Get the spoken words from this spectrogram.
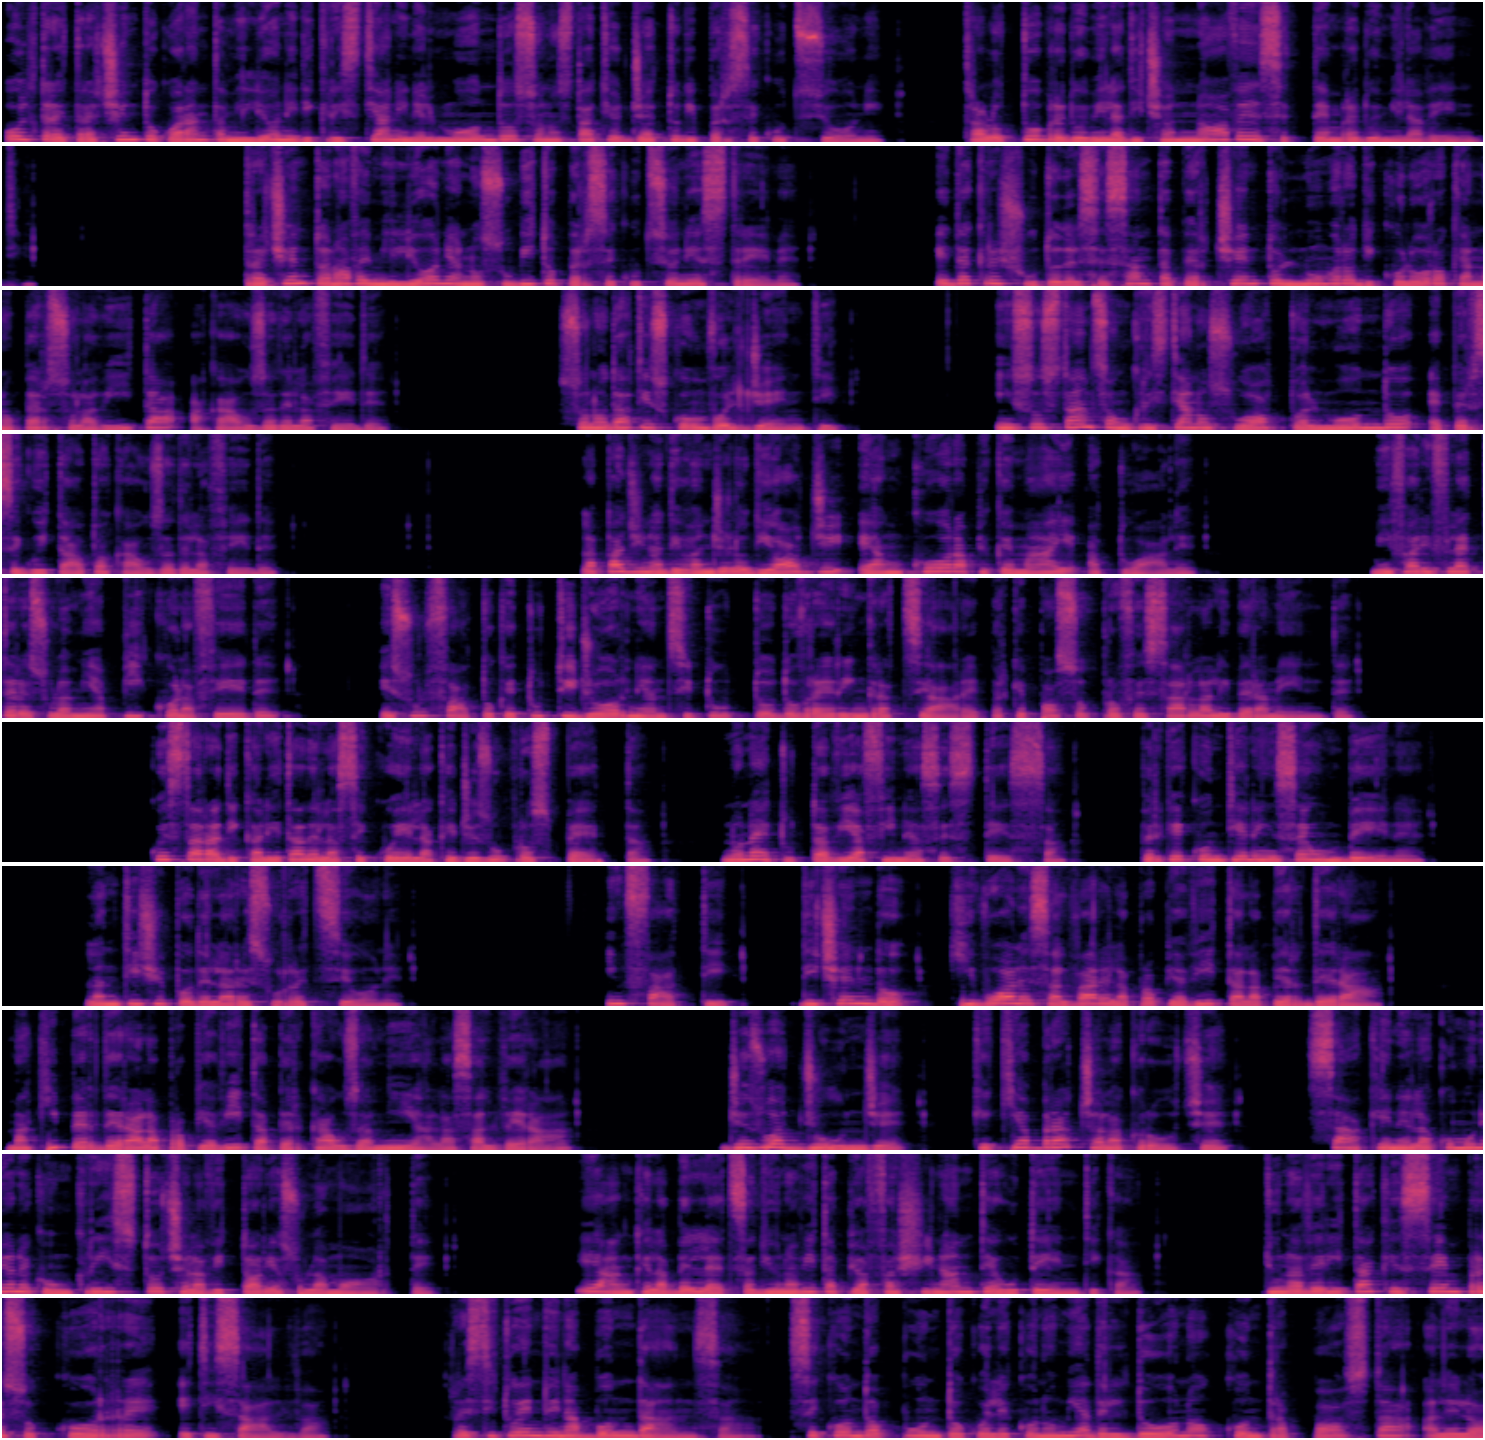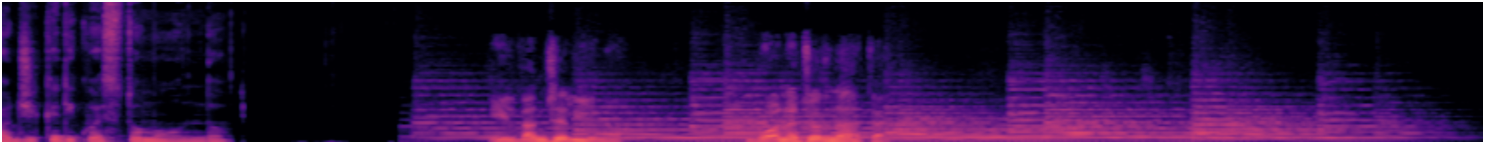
Oltre 340 milioni di cristiani nel mondo sono stati oggetto di persecuzioni tra l'ottobre 2019 e settembre 2020. 309 milioni hanno subito persecuzioni estreme ed è cresciuto del 60% il numero di coloro che hanno perso la vita a causa della fede. Sono dati sconvolgenti. In sostanza un cristiano su otto al mondo è perseguitato a causa della fede. La pagina di Vangelo di oggi è ancora più che mai attuale. Mi fa riflettere sulla mia piccola fede e sul fatto che tutti i giorni anzitutto dovrei ringraziare perché posso professarla liberamente. Questa radicalità della sequela che Gesù prospetta non è tuttavia fine a se stessa, perché contiene in sé un bene, l'anticipo della resurrezione. Infatti, dicendo chi vuole salvare la propria vita la perderà, ma chi perderà la propria vita per causa mia la salverà, Gesù aggiunge che chi abbraccia la croce sa che nella comunione con Cristo c'è la vittoria sulla morte e anche la bellezza di una vita più affascinante e autentica, di una verità che sempre soccorre e ti salva, restituendo in abbondanza secondo appunto quell'economia del dono contrapposta alle logiche di questo mondo. Il Vangelino. Buona giornata.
